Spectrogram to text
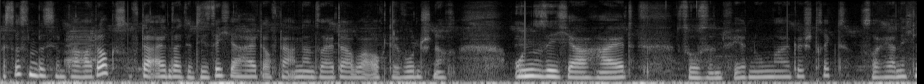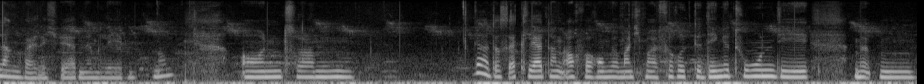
es ist ein bisschen paradox. Auf der einen Seite die Sicherheit, auf der anderen Seite aber auch der Wunsch nach Unsicherheit. So sind wir nun mal gestrickt. Soll ja nicht langweilig werden im Leben. Ne? Und ähm, ja, das erklärt dann auch, warum wir manchmal verrückte Dinge tun, die mit einem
